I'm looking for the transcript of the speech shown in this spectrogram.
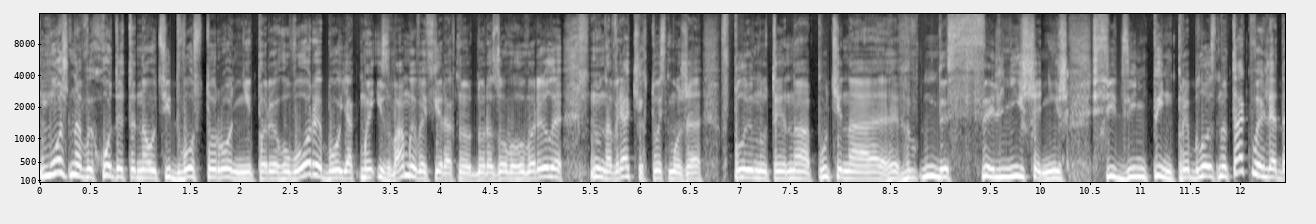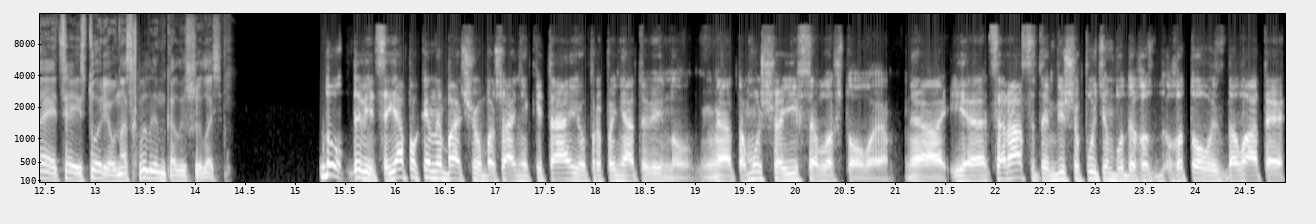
Можна виходити на оці двосторонні переговори, бо як ми із вами в ефірах неодноразово говорили, ну навряд чи хтось може вплинути на Путіна е, сильніше ніж Сі Цзіньпінь. Приблизно так виглядає ця історія. У нас хвилинка лишилась. Ну, дивіться, я поки не бачу бажання Китаю припиняти війну, е, тому що їх все влаштовує. Е, І це раз, і тим більше Путін буде готовий здавати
